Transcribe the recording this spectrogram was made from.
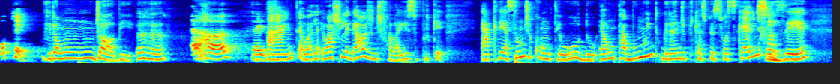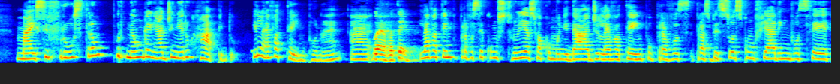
Ok. Virou um job. Aham. Uhum. Aham. Uhum. É ah, então, eu acho legal a gente falar isso, porque a criação de conteúdo é um tabu muito grande, porque as pessoas querem Sim. fazer, mas se frustram por não ganhar dinheiro rápido. E leva tempo, né? leva tempo. Leva tempo para você construir a sua comunidade, leva tempo para as pessoas confiarem em você,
